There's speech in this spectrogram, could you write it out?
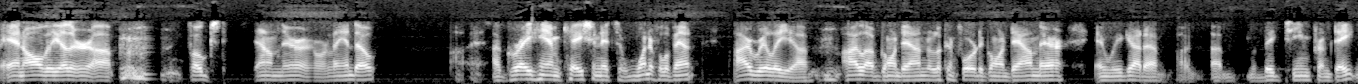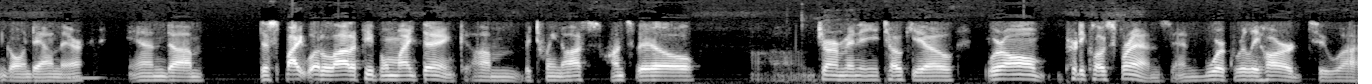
and all the other uh, folks down there in Orlando. Uh, a great hamcation. It's a wonderful event. I really, uh, I love going down there. Looking forward to going down there, and we got a a, a big team from Dayton going down there. And um, despite what a lot of people might think, um, between us, Huntsville, uh, Germany, Tokyo, we're all pretty close friends and work really hard to uh,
